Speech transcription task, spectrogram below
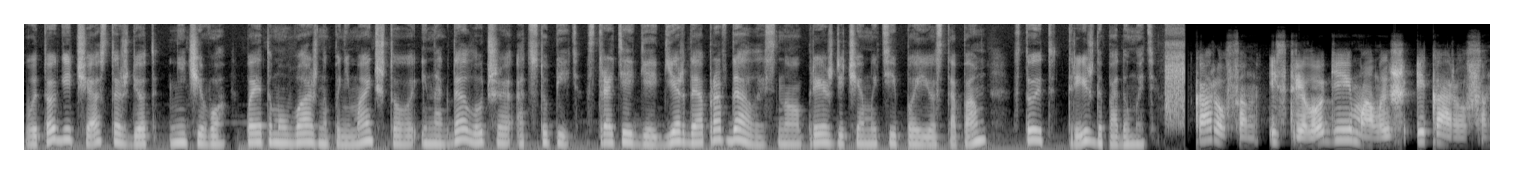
в итоге часто ждет ничего. Поэтому важно понимать, что иногда лучше отступить. Стратегия Герды оправдалась, но прежде чем идти по ее стопам, стоит трижды подумать. Карлсон из трилогии «Малыш и Карлсон».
